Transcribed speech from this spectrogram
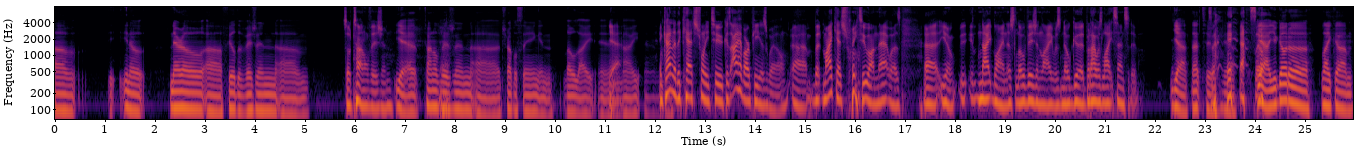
uh you know narrow uh field of vision um So tunnel vision. yeah, tunnel Yeah. vision, uh, trouble seeing in low light and Yeah. night, and kind of the catch 22 because i have rp as well um, but my catch 22 on that was uh, you know night blindness low vision light was no good but i was light sensitive yeah, that too. So- yeah, so, yeah. You go to like um,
